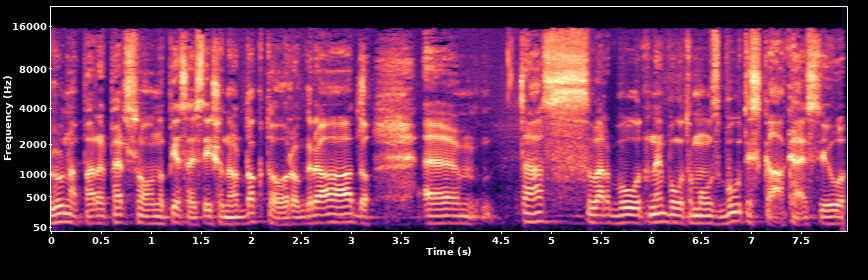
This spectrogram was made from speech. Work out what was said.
runa par personu piesaistīšanu ar doktoru grādu tas varbūt nebūtu mums būtiskākais, jo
